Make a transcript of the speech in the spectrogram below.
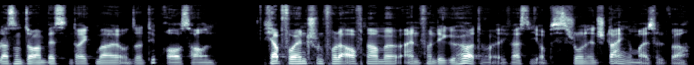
lass uns doch am besten direkt mal unseren Tipp raushauen. Ich habe vorhin schon vor der Aufnahme einen von dir gehört, weil ich weiß nicht, ob es schon in Stein gemeißelt war.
